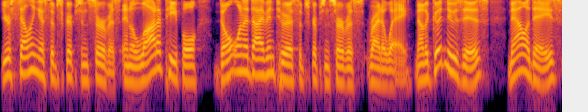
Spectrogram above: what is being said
you're selling a subscription service. And a lot of people don't want to dive into a subscription service right away. Now, the good news is nowadays,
